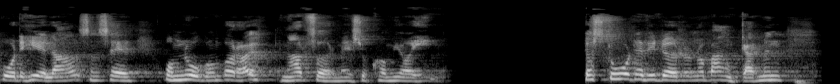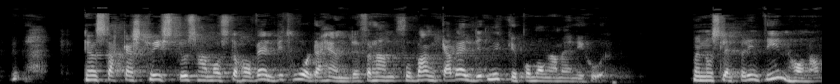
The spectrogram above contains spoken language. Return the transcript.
på det hela, som säger om någon bara öppnar för mig så kommer jag in. Jag står där vid dörren och bankar, men den stackars Kristus, han måste ha väldigt hårda händer för han får banka väldigt mycket på många människor. Men de släpper inte in honom.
